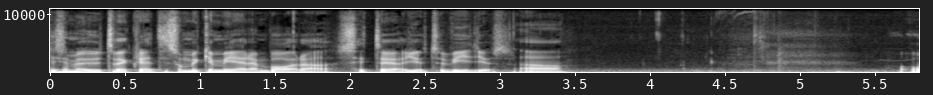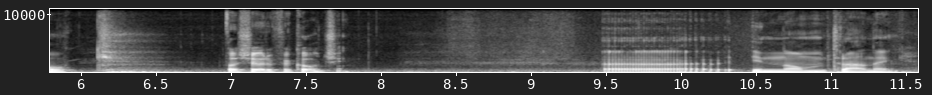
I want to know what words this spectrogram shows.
liksom jag utvecklar det till så mycket mer än bara sitta och göra YouTube-videos. Ja. Och Vad kör du för coaching? eh, inom träning.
